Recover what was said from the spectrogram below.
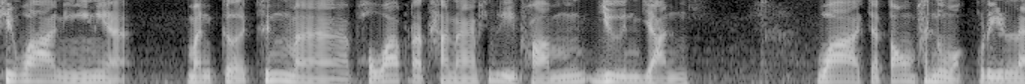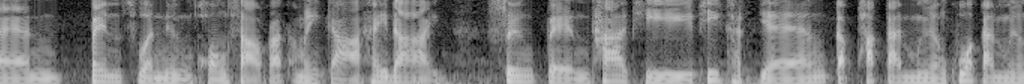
ที่ว่านี้เนี่ยมันเกิดขึ้นมา เพราะว่าประธานาธิบดีทรัมป์ยืนยันว่าจะต้องผนวกกรีนแลนด์เป็นส่วนหนึ่งของสหรัฐอเมริกาให้ได้ ซึ่งเป็นท่าทีที่ขัดแย้งกับพรรคการเมืองขั้วการเมือง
